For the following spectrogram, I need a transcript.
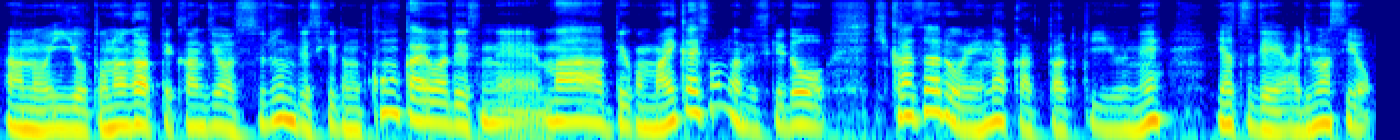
あの、いい大人がって感じはするんですけども、今回はですね、まあ、ていうか毎回そうなんですけど、引かざるを得なかったっていうね、やつでありますよ。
